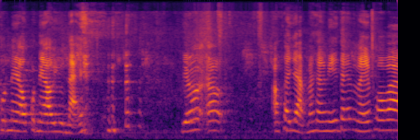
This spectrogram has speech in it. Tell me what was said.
คุณแนวคุณแนวอยู่ไหน เดี๋ยวเอาเอาขยับมาทางนี้ได้ไหมเพราะว่า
